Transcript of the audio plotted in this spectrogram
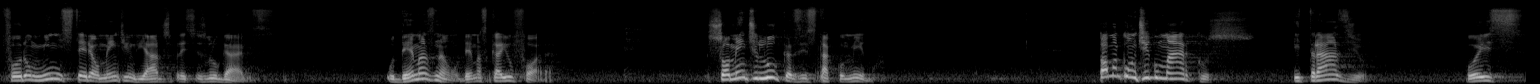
foram ministerialmente enviados para esses lugares. O Demas não, o Demas caiu fora. Somente Lucas está comigo. Toma contigo Marcos e traze-o, pois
